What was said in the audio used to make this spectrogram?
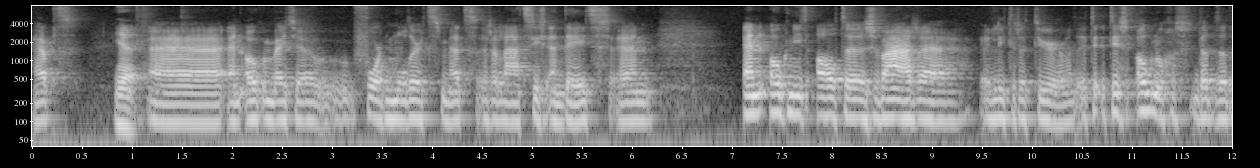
hebt. Ja. Uh, en ook een beetje voortmoddert met relaties en dates. En en ook niet al te zware literatuur. Want het, het, is ook nog eens, dat, dat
